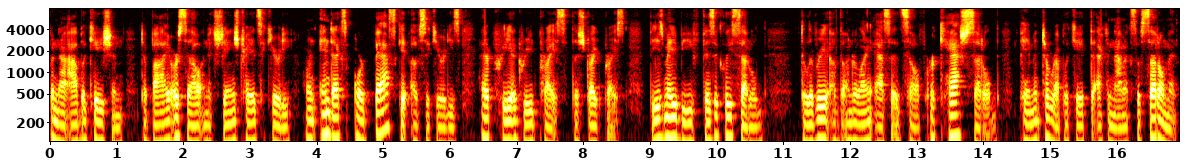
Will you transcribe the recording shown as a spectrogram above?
but not obligation, to buy or sell an exchange traded security or an index or basket of securities at a pre agreed price, the strike price. These may be physically settled, delivery of the underlying asset itself, or cash settled, payment to replicate the economics of settlement.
